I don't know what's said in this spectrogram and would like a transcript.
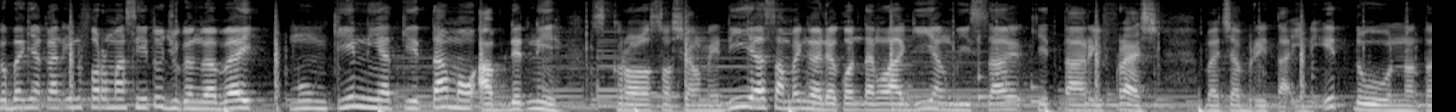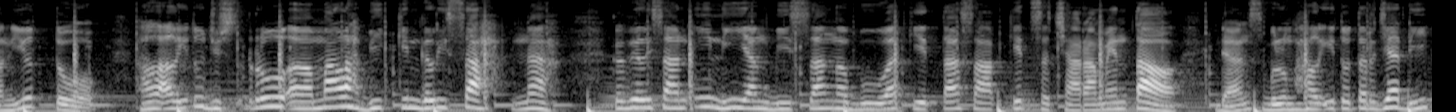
kebanyakan informasi itu juga nggak baik. Mungkin niat kita mau update nih, scroll sosial media sampai nggak ada konten lagi yang bisa kita refresh. Baca berita ini itu, nonton YouTube. Hal-hal itu justru uh, malah bikin gelisah. Nah, Kegelisahan ini yang bisa ngebuat kita sakit secara mental. Dan sebelum hal itu terjadi,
